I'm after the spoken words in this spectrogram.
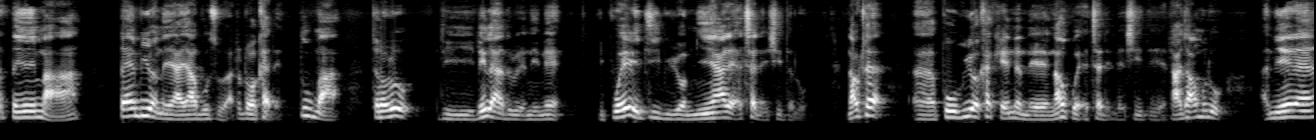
အသင်းမှာတန်းပြီးတော့နေရာရဖို့ဆိုတာတော်တော်ခက်တယ်သူ့မှာကျွန်တော်တို့ဒီလေ့လာသူတွေအနေနဲ့ဒီပွဲတွေကြည့်ပြီးတော့မြင်ရတဲ့အချက်တွေရှိတယ်လို့နောက်ထပ်အဲပို့ပြီးတော့ခက်ခဲတဲ့နယ်နောက်ွယ်အချက်တွေလည်းရှိသေးတယ်ဒါကြောင့်မလို့အမြဲတမ်း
